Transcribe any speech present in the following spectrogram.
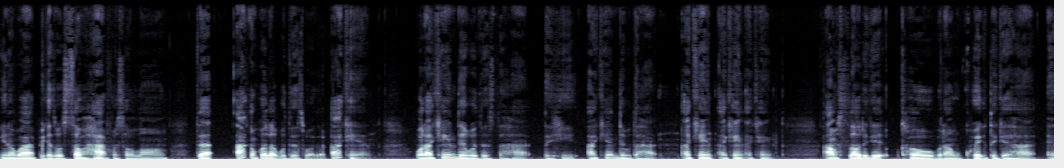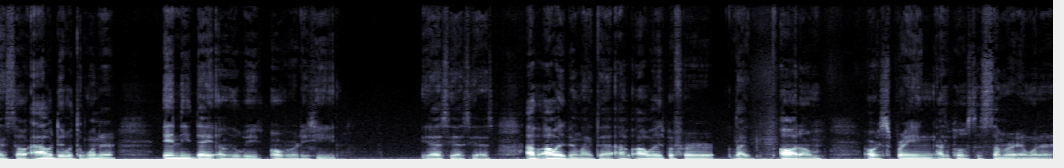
You know why? Because it was so hot for so long that I can put up with this weather. I can. What I can't deal with is the hot, the heat. I can't deal with the hot. I can't, I can't, I can't. I'm slow to get cold, but I'm quick to get hot. And so I'll deal with the winter any day of the week over the heat. Yes, yes, yes. I've always been like that. I've always preferred like autumn or spring as opposed to summer and winter.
